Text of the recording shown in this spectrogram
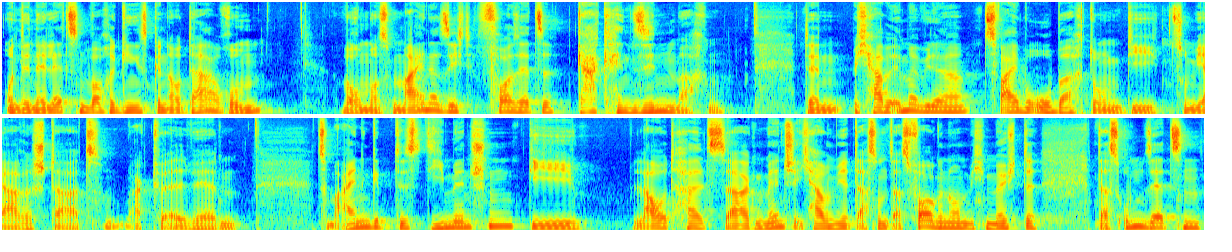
Und in der letzten Woche ging es genau darum, warum aus meiner Sicht Vorsätze gar keinen Sinn machen. Denn ich habe immer wieder zwei Beobachtungen, die zum Jahresstart aktuell werden. Zum einen gibt es die Menschen, die lauthals sagen, Mensch, ich habe mir das und das vorgenommen, ich möchte das umsetzen.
